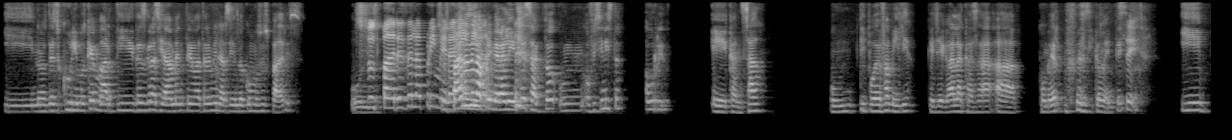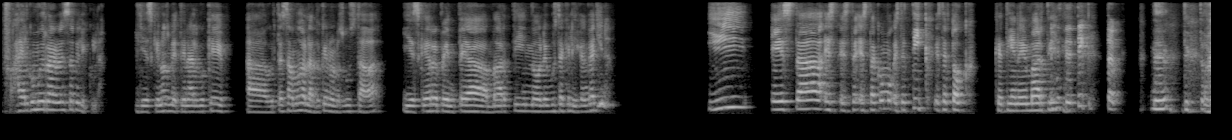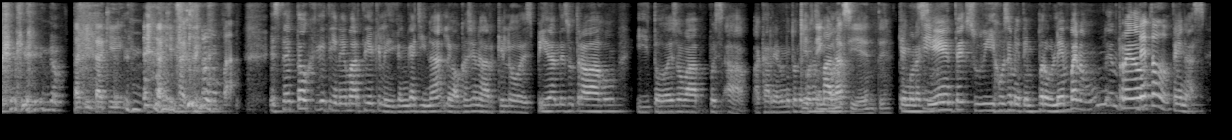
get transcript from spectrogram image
y nos descubrimos que Marty desgraciadamente va a terminar siendo como sus padres. Un- Sus padres de la primera sus padres de la línea. primera línea, exacto, un oficinista aburrido, eh, cansado, un tipo de familia que llega a la casa a comer, básicamente. Sí. Y hay algo muy raro en esta película. Y es que nos meten algo que ah, ahorita estábamos hablando que no nos gustaba. Y es que de repente a Marty no le gusta que le digan gallina. Y esta, este, este, esta como, este tic, este toc que tiene Marty. Este TikTok. TikTok. no. Taki, taki, taki, taki. Este toque que tiene Marty de que le digan gallina le va a ocasionar que lo despidan de su trabajo y todo eso va pues a acarrear un montón de Que cosas tenga un malas. accidente. Tenga un Sí. accidente, su hijo se mete en problemas, bueno, un enredo De todo. tenaz.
